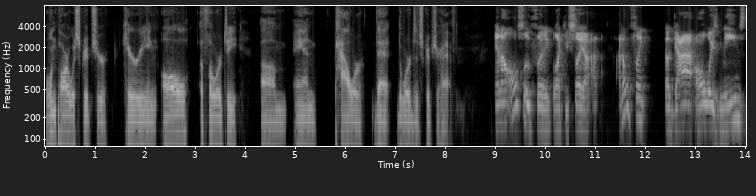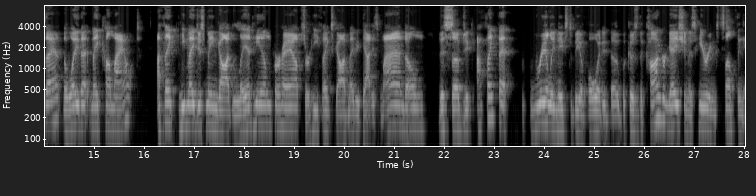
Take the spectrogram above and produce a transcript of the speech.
on par with scripture, carrying all authority um, and power that the words of Scripture have. And I also think, like you say, I I don't think a guy always means that the way that may come out. I think he may just mean God led him, perhaps, or he thinks God maybe got his mind on this subject. I think that really needs to be avoided, though, because the congregation is hearing something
